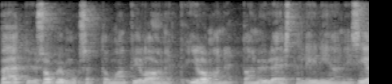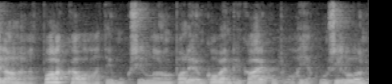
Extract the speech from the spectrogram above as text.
päätyy sopimuksettomaan tilaan että ilman, että on yleistä linjaa, niin siellä olevat palkkavaatimuksilla on paljon kovempi kaikupohja kuin silloin,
